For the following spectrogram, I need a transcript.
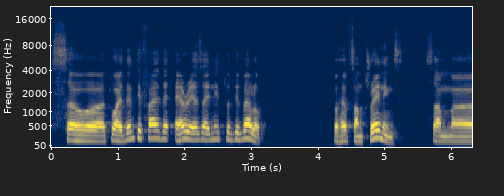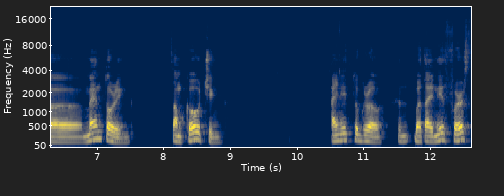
So uh, to identify the areas I need to develop, to have some trainings, some uh, mentoring, some coaching, I need to grow. But I need first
